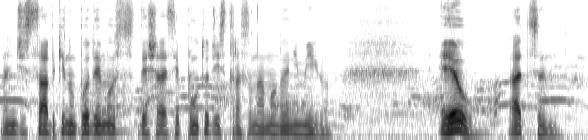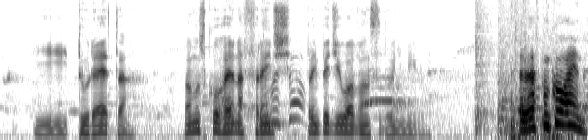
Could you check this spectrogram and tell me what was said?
a gente sabe que não podemos deixar esse ponto de extração na mão do inimigo. Eu, Hudson e Tureta vamos correr na frente para impedir o avanço do inimigo. Eles estão correndo.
